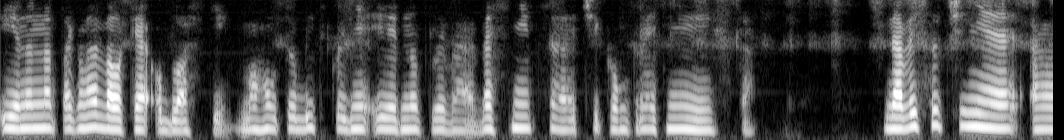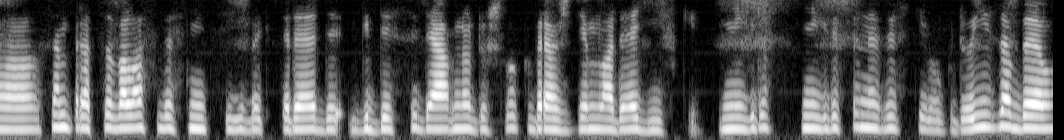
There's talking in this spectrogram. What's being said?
jen na takhle velké oblasti. Mohou to být klidně i jednotlivé vesnice či konkrétní místa. Na Vysočině uh, jsem pracovala s vesnicí, ve které kdysi dávno došlo k vraždě mladé dívky. Nikdo, nikdy se nezjistilo, kdo jí zabil,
